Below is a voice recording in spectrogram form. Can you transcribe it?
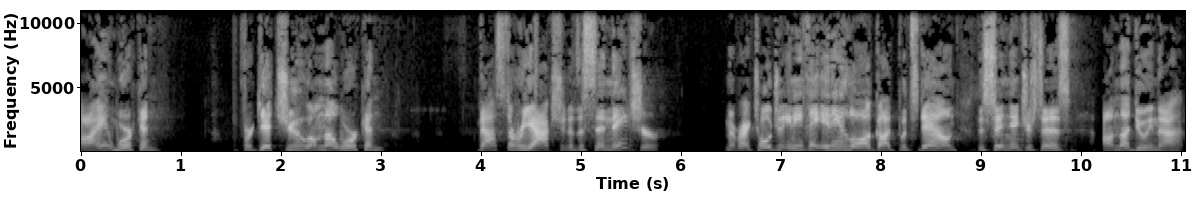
I ain't working. Forget you. I'm not working. That's the reaction of the sin nature. Remember, I told you anything, any law God puts down, the sin nature says, I'm not doing that.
